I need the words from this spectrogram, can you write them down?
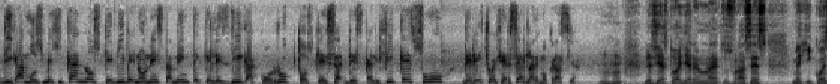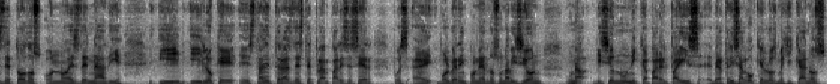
digamos, mexicanos que viven honestamente, que les diga corruptos, que descalifique su derecho a ejercer la democracia. Decías tú ayer en una de tus frases, México es de todos o no es de nadie. Y, y lo que está detrás de este plan parece ser, pues, eh, volver a imponernos una visión, una visión única para el país, Beatriz, algo que los mexicanos,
